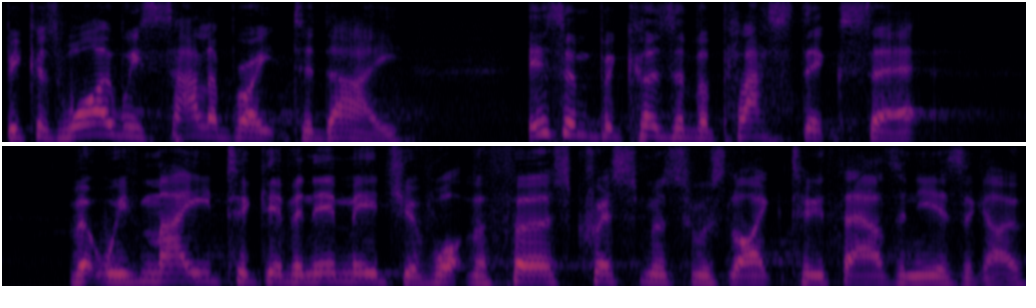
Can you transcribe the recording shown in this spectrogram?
Because why we celebrate today isn't because of a plastic set that we've made to give an image of what the first Christmas was like 2,000 years ago.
